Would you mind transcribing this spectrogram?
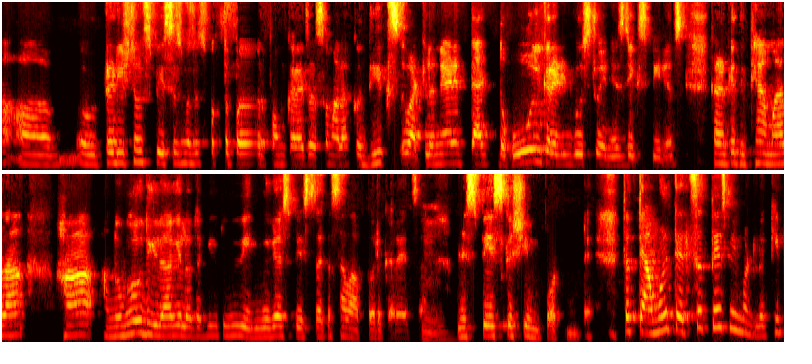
ट्रेडिशनल स्पेसेस मध्येच फक्त परफॉर्म करायचं असं मला कधीच वाटलं नाही आणि that the whole credit goes to NSD experience कारण की तिथे आम्हाला हा अनुभव दिला गेला होता की तुम्ही वेगवेगळ्या स्पेसचा कसा वापर करायचा आणि स्पेस कशी इम्पॉर्टंट आहे. तर त्यामुळे त्याचं तेच मी म्हटलं की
